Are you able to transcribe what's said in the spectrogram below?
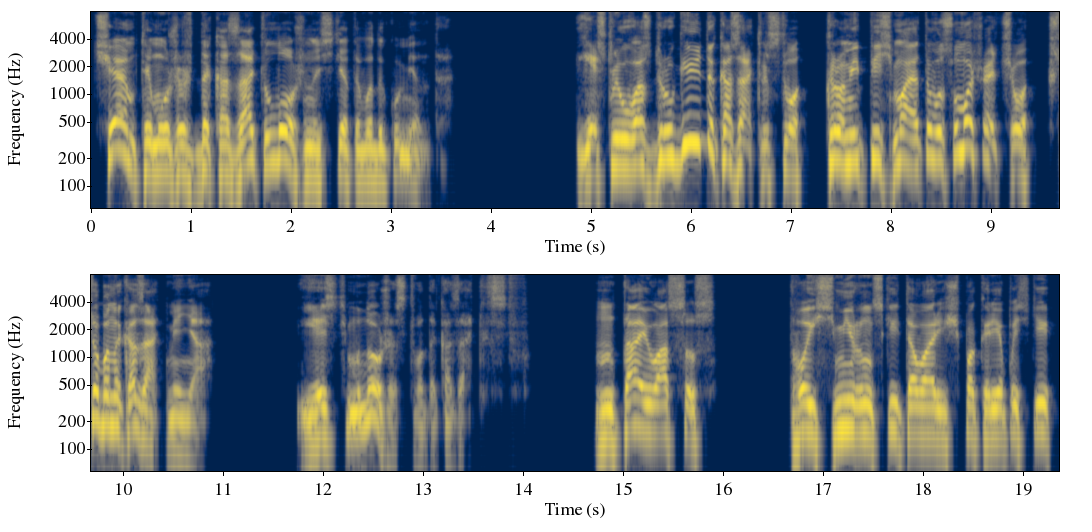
Чем ты можешь доказать ложность этого документа? Есть ли у вас другие доказательства, кроме письма этого сумасшедшего, чтобы наказать меня? Есть множество доказательств. Нтай-Вассус, твой смирнский товарищ по крепости,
